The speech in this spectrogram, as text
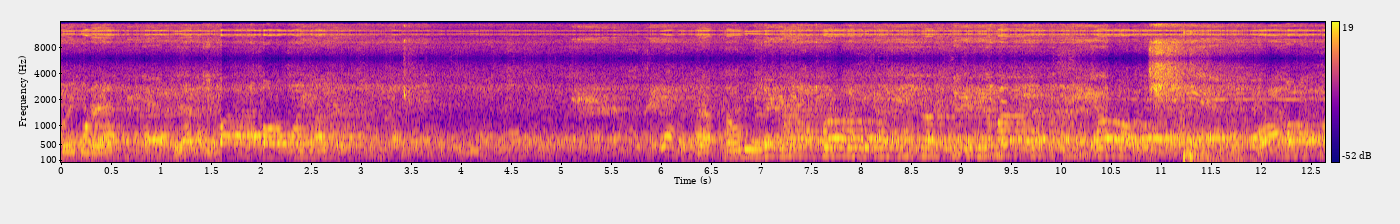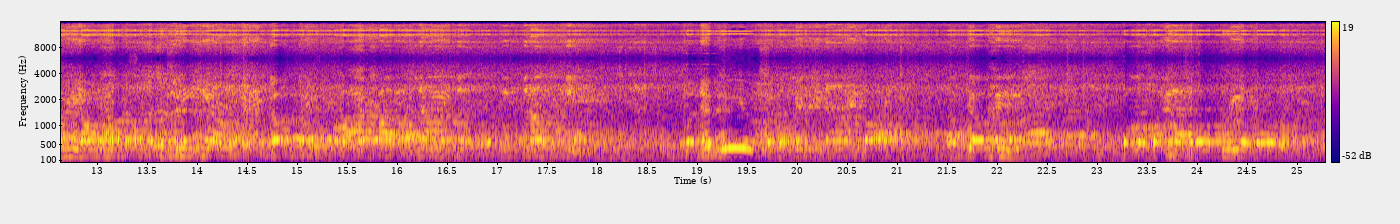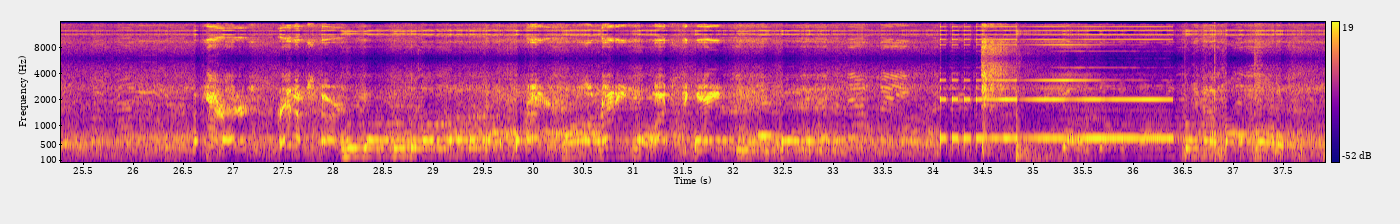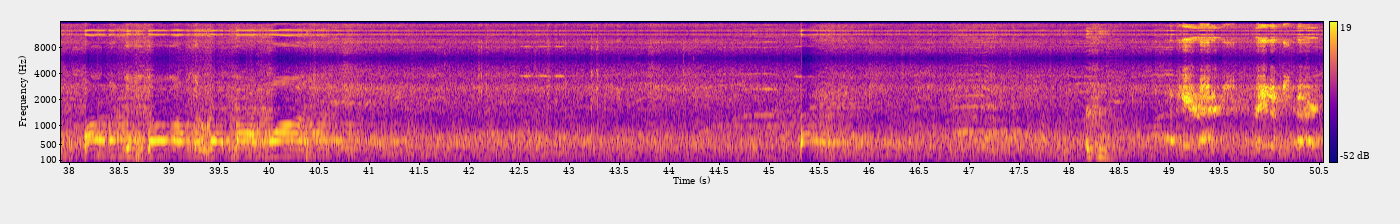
Breaking red? Yeah. Yep, Homie. Second round pros, we got to get started. Take them up. Second round pros. We're on motor 301. Panuccio, Gomez, Fireball, Johnson, Indelski. Panuccio with the 59 by of Gomez. Qualified out of 301. Okay, riders, random start. 302, the Bringing it back at it. Harmon gonna go along the red line one. Bang. Okay, riders, random start.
